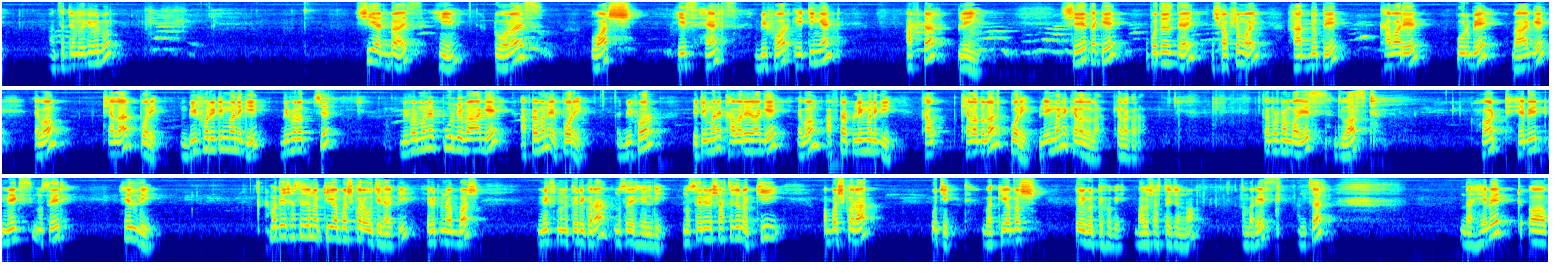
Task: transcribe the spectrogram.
আনসারটি আমরা দেখে ফেলব। She advice him to always wash his hands before eating and after playing সে তাকে উপদেশ দেয় সবসময় হাত ধুতে, খাবারের পূর্বে, বা আগে, এবং খেলার পরে। বিফোর ইটিং মানে কি? বিফোর হচ্ছে বিফোর মানে পূর্বে বা আগে আফটার মানে পরে। বিফোর ইটিং মানে খাবারের আগে, এবং আফটার প্লেইং মানে কি? খেলাধুলার পরে। প্লেইং মানে খেলাধুলা, খেলা করা। তারপর number is last what habit makes Nosair healthy. আমাদের স্বাস্থ্যের জন্য কী অভ্যাস করা উচিত আর কি? হ্যাবিট মানে অভ্যাস, মিক্স মানে তৈরি করা নোসের হেলদি। নোসেরের স্বাস্থ্যের জন্য কী অভ্যাস করা উচিত বা কী অভ্যাস তৈরি করতে হবে ভালো স্বাস্থ্যের জন্য? Number S answer the habit of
